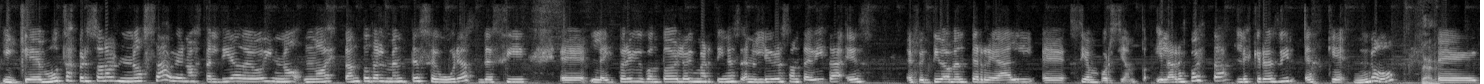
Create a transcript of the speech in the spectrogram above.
y que muchas personas no saben o hasta el día de hoy no, no están totalmente seguras de si eh, la historia que contó Eloy Martínez en el libro Santa Evita es efectivamente real eh, 100%. Y la respuesta, les quiero decir, es que no. Claro. Eh,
